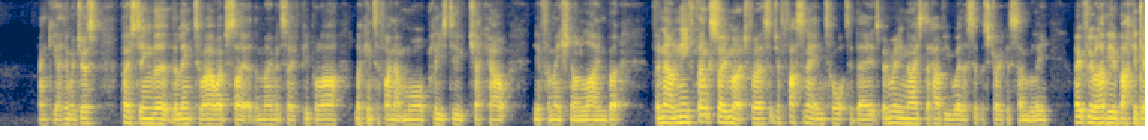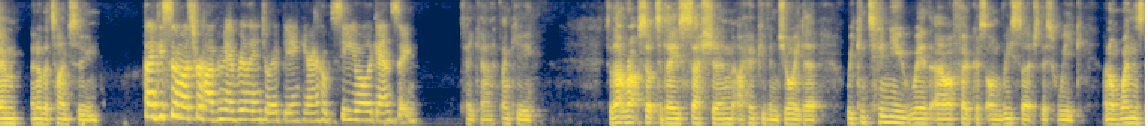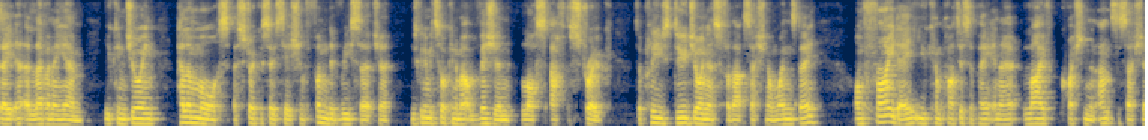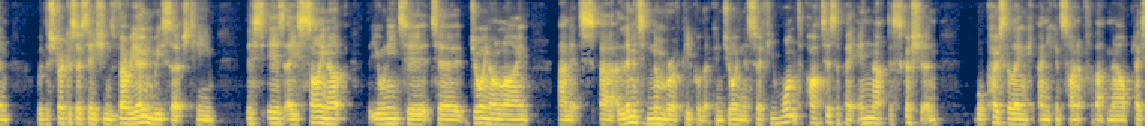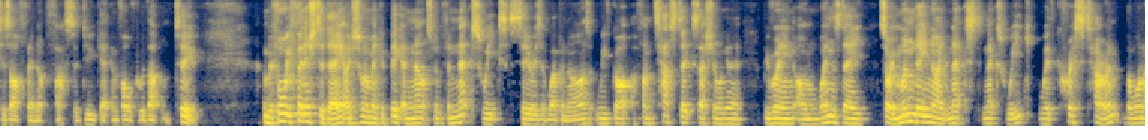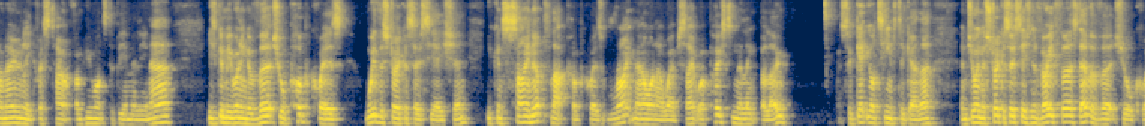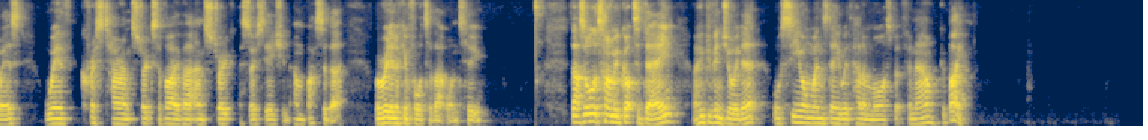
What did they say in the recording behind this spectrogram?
Thank you. I think we're just posting the, the link to our website at the moment. So if people are looking to find out more, please do check out the information online. But for now, Niamh, thanks so much for such a fascinating talk today. It's been really nice to have you with us at the Stroke Assembly. Hopefully, we'll have you back again another time soon. Thank you so much for having me. I really enjoyed being here and I hope to see you all again soon. Take care. Thank you. So that wraps up today's session. I hope you've enjoyed it. We continue with our focus on research this week. And on Wednesday at 11 a.m., you can join Helen Morse, a Stroke Association funded researcher who's going to be talking about vision loss after stroke. So please do join us for that session on Wednesday. On Friday, you can participate in a live question and answer session with the Stroke Association's very own research team. This is a sign up that you'll need to, to join online, and it's uh, a limited number of people that can join this. So if you want to participate in that discussion, we'll post the link and you can sign up for that now. Places are filling up fast, so do get involved with that one too. And before we finish today, I just want to make a big announcement for next week's series of webinars. We've got a fantastic session we're going to be running on Wednesday, sorry, Monday night next next week with Chris Tarrant, the one and only Chris Tarrant from Who Wants to Be a Millionaire. He's going to be running a virtual pub quiz with the Stroke Association. You can sign up for that pub quiz right now on our website. We're posting the link below. So get your teams together and join the Stroke Association's very first ever virtual quiz with Chris Tarrant, Stroke Survivor and Stroke Association Ambassador. We're really looking forward to that one too. That's all the time we've got today. I hope you've enjoyed it. We'll see you on Wednesday with Helen Morse, but for now, goodbye.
